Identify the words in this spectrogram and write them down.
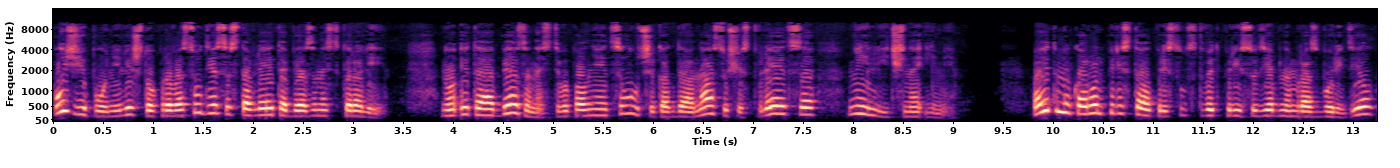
Позже поняли, что правосудие составляет обязанность королей, но эта обязанность выполняется лучше, когда она осуществляется не лично ими. Поэтому король перестал присутствовать при судебном разборе дел,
